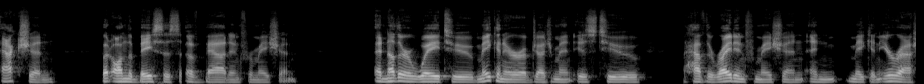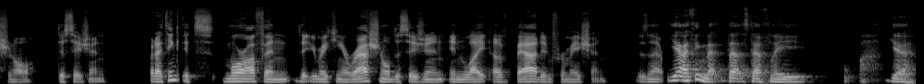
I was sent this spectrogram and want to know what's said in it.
action, but on the basis of bad information. Another way to make an error of judgment is to have the right information and make an irrational decision. But I think it's more often that you're making a rational decision in light of bad information. Isn't that? Yeah, I think that that's definitely, yeah,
